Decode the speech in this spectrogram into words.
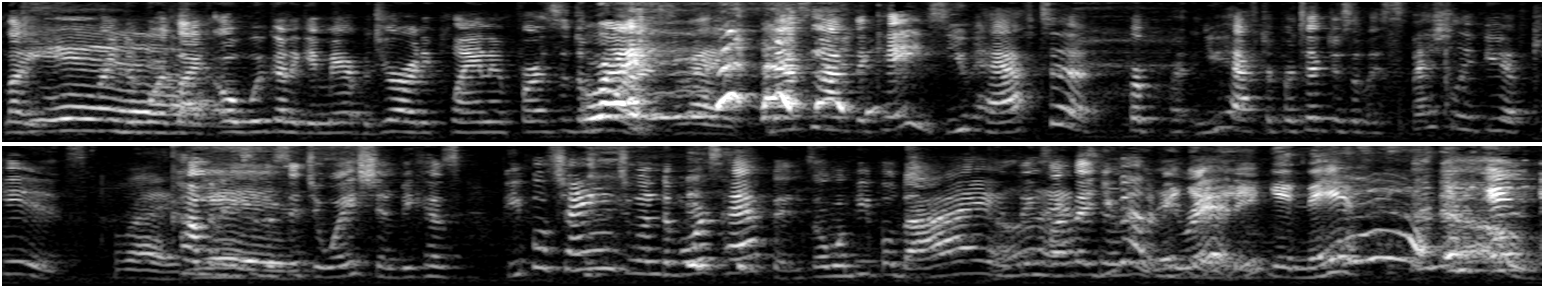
like Yeah. pre-divorce, like oh, we're gonna get married, but you're already planning for us a divorce. Right. Right. That's not the case. You have to, you have to protect yourself, especially if you have kids Right. coming into the situation, because people change when divorce happens or when people die and Oh, things like that. You gotta be They get- ready. Get nasty. Yeah, and, and,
